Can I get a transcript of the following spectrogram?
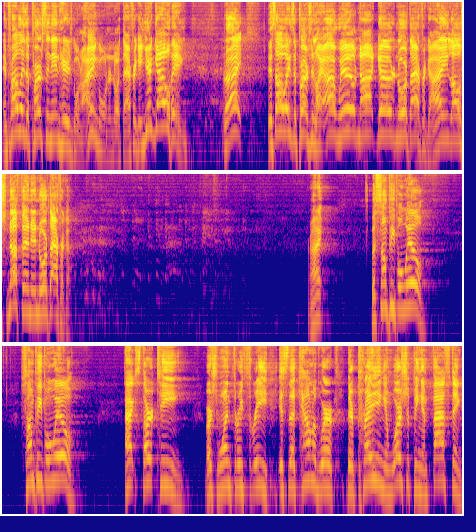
And probably the person in here is going, I ain't going to North Africa. You're going, right? It's always the person like, I will not go to North Africa. I ain't lost nothing in North Africa. Right? But some people will. Some people will. Acts 13, verse 1 through 3, is the account of where they're praying and worshiping and fasting.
